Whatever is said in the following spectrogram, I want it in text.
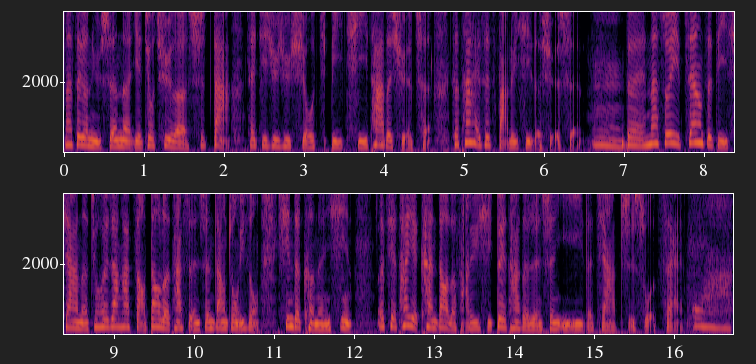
那这个女生呢，也就去了师大，再继续去修比其他的学程。可她还是法律系的学生，嗯，对。那所以这样子底下呢，就会让她找到了她人生当中一种新的可能性，而且她也看到了法律系对她的人生意义的价值所在。哇，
